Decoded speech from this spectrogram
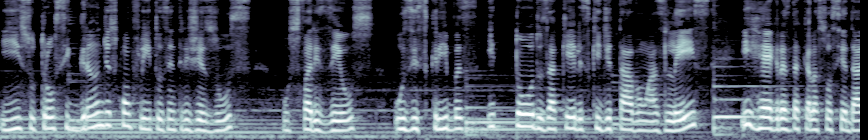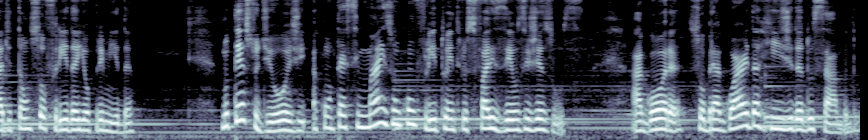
E isso trouxe grandes conflitos entre Jesus, os fariseus, os escribas e todos aqueles que ditavam as leis e regras daquela sociedade tão sofrida e oprimida. No texto de hoje acontece mais um conflito entre os fariseus e Jesus, agora sobre a guarda rígida do sábado.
